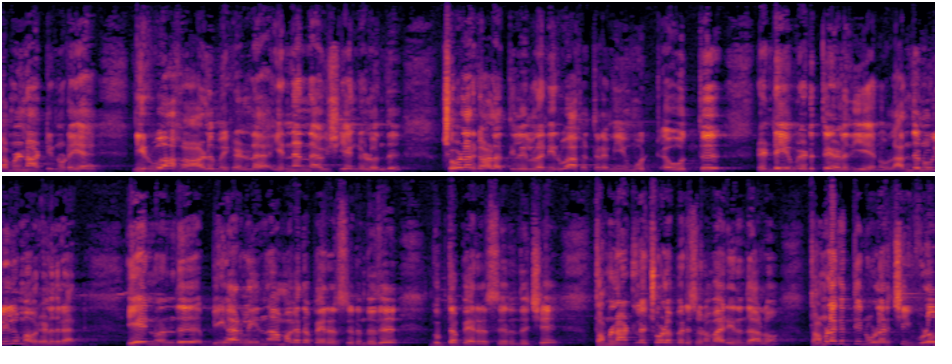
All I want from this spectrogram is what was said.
தமிழ்நாட்டினுடைய நிர்வாக ஆளுமைகளில் என்னென்ன விஷயங்கள் வந்து சோழர் காலத்தில் உள்ள நிர்வாக திறமையும் ஒத்து ரெண்டையும் எடுத்து எழுதிய நூல். அந்த நூலிலும் அவர் எழுதுகிறார் ஏன் வந்து பீகார்லேயும் தான் மகத பேரரசு இருந்தது குப்த பேரரசு இருந்துச்சு தமிழ்நாட்டில் சோழ பேரரசு மாதிரி இருந்தாலும் தமிழகத்தின் உணர்ச்சி இவ்வளோ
